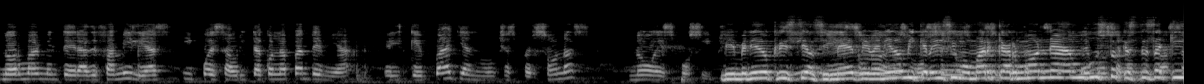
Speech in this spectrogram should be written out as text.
normalmente era de familias y pues ahorita con la pandemia el que vayan muchas personas no es posible. Bienvenido Cristian Sinet, bienvenido mi queridísimo Mar Carmona, un gusto que estés aquí.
